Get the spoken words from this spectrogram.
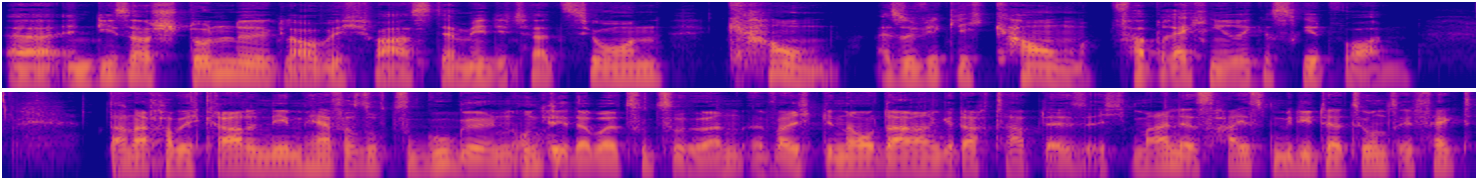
äh, in dieser Stunde, glaube ich, war es der Meditation kaum, also wirklich kaum Verbrechen registriert worden. Danach habe ich gerade nebenher versucht zu googeln und okay. dir dabei zuzuhören, weil ich genau daran gedacht habe. Ich meine, es heißt Meditationseffekt,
